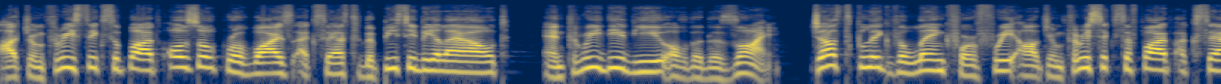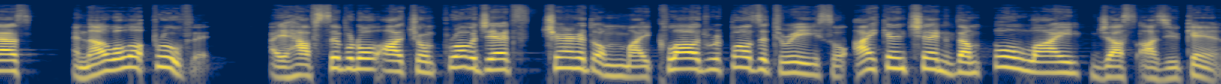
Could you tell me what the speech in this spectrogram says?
Altium 365 also provides access to the PCB layout and 3D view of the design. Just click the link for free Altium 365 access and I will approve it. I have several Altium projects shared on my cloud repository so I can check them online just as you can.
